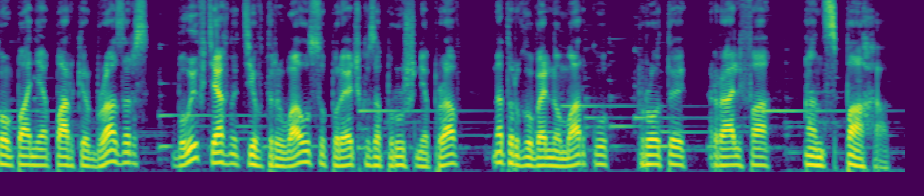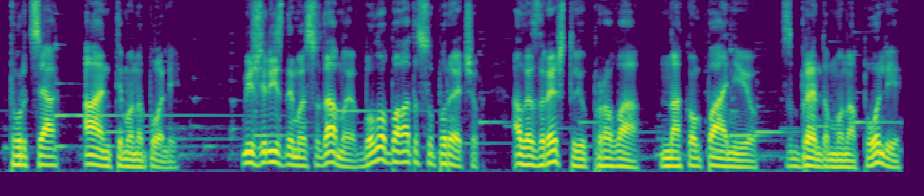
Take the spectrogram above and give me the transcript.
компанія Parker Brothers були втягнуті в тривалу суперечку за порушення прав на торговельну марку проти Ральфа Анспаха, творця антимонополії. Між різними судами було багато суперечок, але зрештою права на компанію з брендом Монополі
